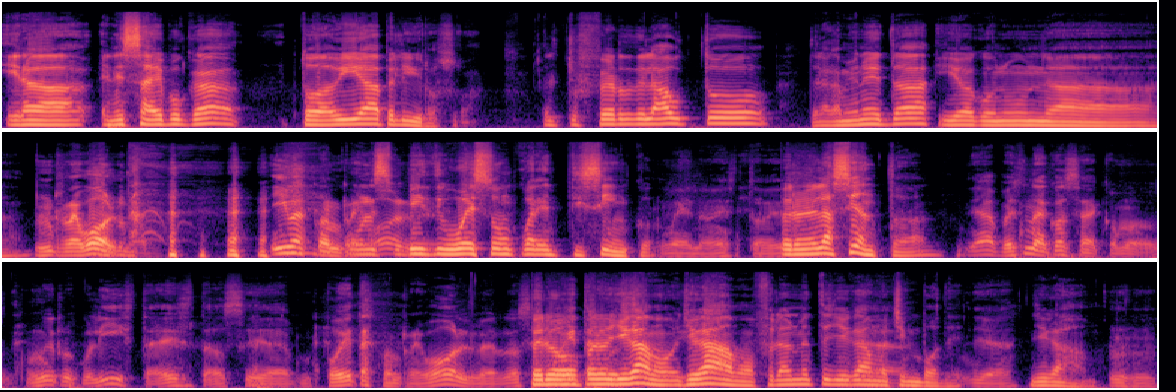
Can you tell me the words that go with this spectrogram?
era, en esa época, todavía peligroso. El chofer del auto, de la camioneta, iba con una... Un revólver. Ibas con Un revólver. Speed Wesson 45. Bueno, esto es... Pero en el asiento. ¿eh? Ya, pues es una cosa como muy ruculista esta, o sea, poetas con revólver, Pero, pero llegamos, llegamos, finalmente llegamos, Ya, chimbote. Ya. Llegamos. ujú.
